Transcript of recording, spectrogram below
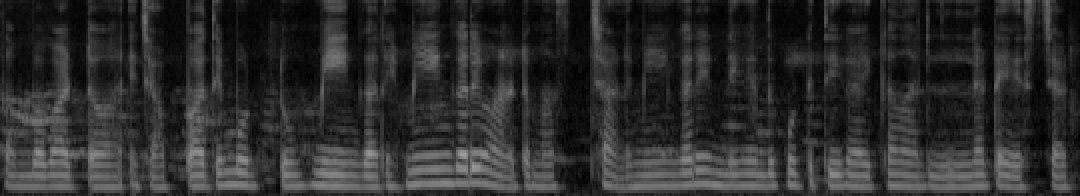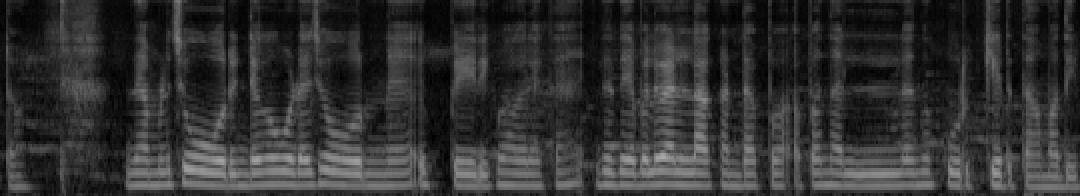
സംഭവം കേട്ടോ മീൻ കറി മീൻ കറി വേണം മസ്റ്റാണ് മീൻ കറി ഉണ്ടെങ്കിൽ ഇത് പൊട്ടിത്തി കഴിക്കാൻ നല്ല ടേസ്റ്റ് കേട്ടോ ഇത് നമ്മൾ ചോറിന്റെ കൂടെ ചോറിന് ഉപ്പേരിക്ക് പകരമൊക്കെ ഇത് ഇതേപോലെ വെള്ളമാക്കണ്ട അപ്പോൾ അപ്പോൾ നല്ലൊന്ന് കുറുക്കിയെടുത്താൽ മതി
